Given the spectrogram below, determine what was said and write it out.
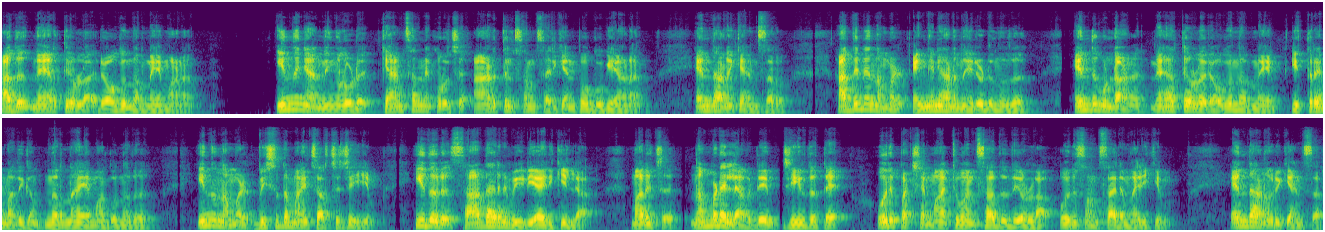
അത് നേരത്തെയുള്ള രോഗനിർണയമാണ്. ഇന്ന് ഞാൻ നിങ്ങളോട് ക്യാൻസറിനെ കുറിച്ച് ആഴത്തിൽ സംസാരിക്കാൻ പോകുകയാണ്. എന്താണ് ക്യാൻസർ? അതിനെ നമ്മൾ എങ്ങനെയാണ് നേരിടുന്നത്? എന്തുകൊണ്ടാണ് നേരത്തെയുള്ള രോഗനിർണയം ഇത്രയും അധികം നിർണായകമാകുന്നത്? ഇന്ന് നമ്മൾ വിശദമായി ചർച്ച ചെയ്യും. ഇതൊരു സാധാരണ വീഡിയോ ആയിരിക്കില്ല. മറിച്ച് നമ്മുടെ എല്ലാവരുടെയും ജീവിതത്തെ ഒരു പക്ഷെ മാറ്റുവാൻ സാധ്യതയുള്ള ഒരു സംസാരമായിരിക്കും. എന്താണ് ഒരു ക്യാൻസർ?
